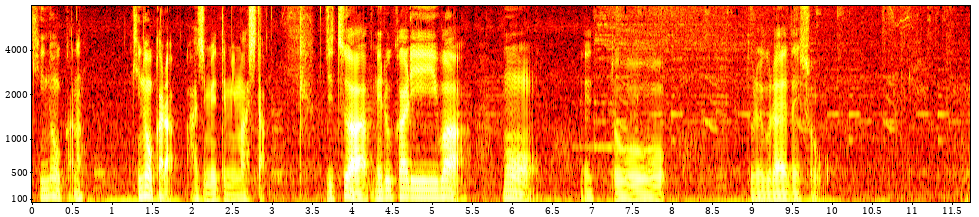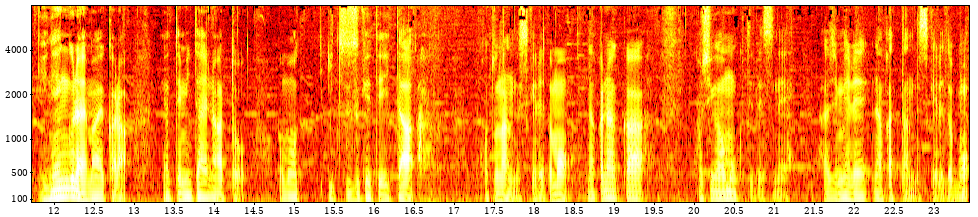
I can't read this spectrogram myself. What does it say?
昨日かな？昨日から始めてみました。実はメルカリはもうえっとどれぐらいでしょう？2年ぐらい前からやってみたいなと思い続けていたことなんですけれどもなかなか腰が重くてですね始めれなかったんですけれども、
